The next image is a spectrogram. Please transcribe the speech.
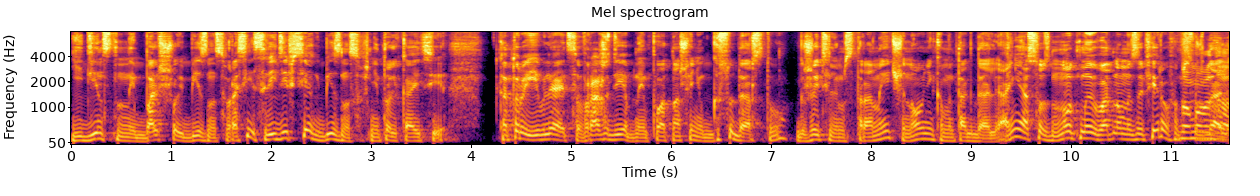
единственный большой бизнес в России среди всех бизнесов, не только IT, который является враждебной по отношению к государству, к жителям страны, чиновникам и так далее. Они осознанно... Ну, вот мы в одном из эфиров обсуждали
